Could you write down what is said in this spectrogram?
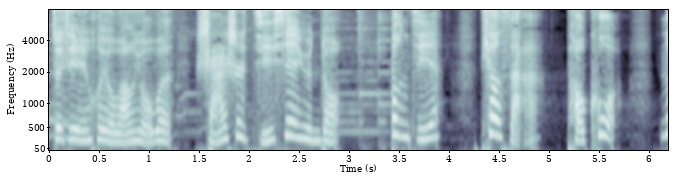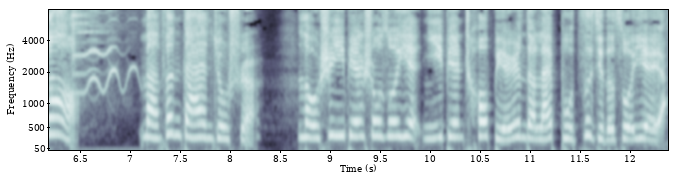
最近会有网友问啥是极限运动？蹦极、跳伞、跑酷？No，满分答案就是老师一边收作业，你一边抄别人的来补自己的作业呀。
